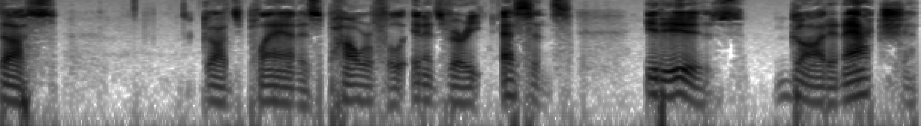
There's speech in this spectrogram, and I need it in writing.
Thus, God's plan is powerful in its very essence. It is God in action.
